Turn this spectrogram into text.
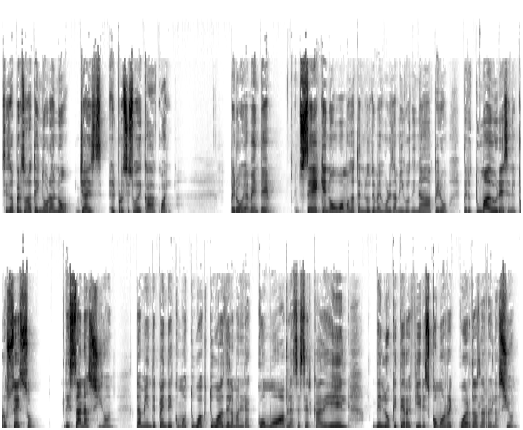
Si esa persona te ignora o no, ya es el proceso de cada cual. Pero obviamente sé que no vamos a tener los de mejores amigos ni nada, pero, pero tu madurez en el proceso de sanación también depende de cómo tú actúas, de la manera como hablas acerca de él, de lo que te refieres, cómo recuerdas la relación.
